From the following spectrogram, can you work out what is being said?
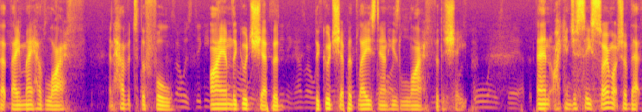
that they may have life and have it to the full. I am the good shepherd. The good shepherd lays down his life for the sheep. And I can just see so much of that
